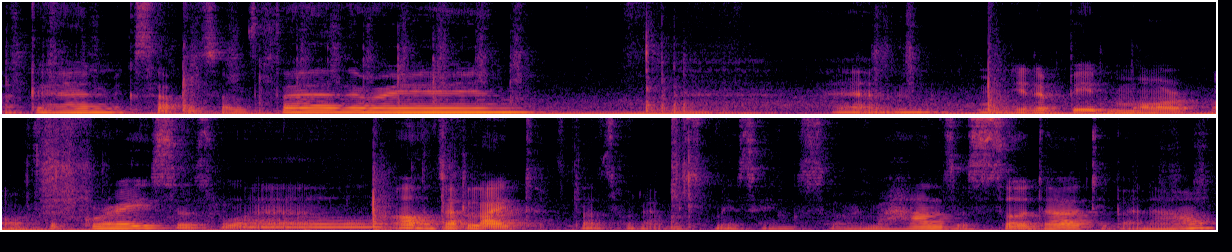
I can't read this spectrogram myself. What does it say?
again mix some feathering. And we need a bit more of the grays as well. Oh that light that's what I was missing sorry. My hands are so dirty by now.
